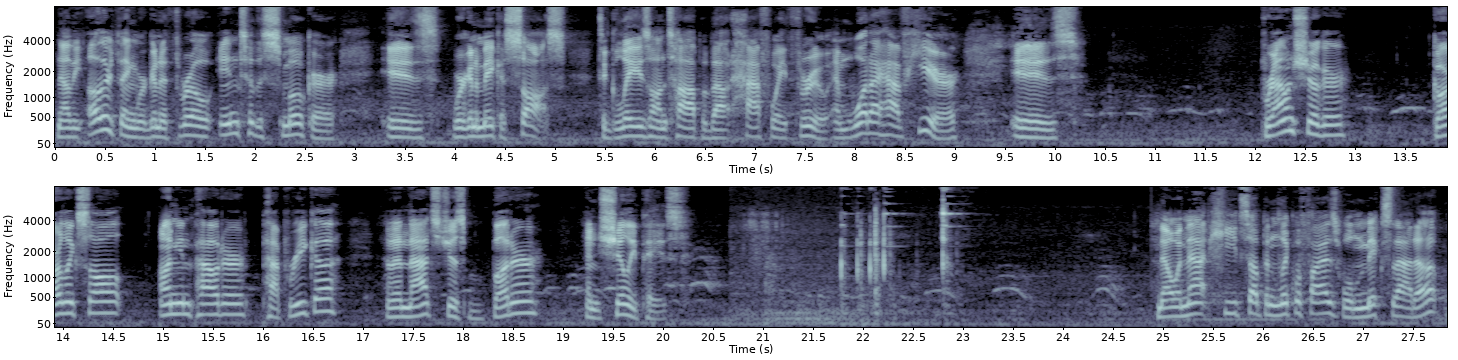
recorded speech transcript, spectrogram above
Now, the other thing we're going to throw into the smoker is we're going to make a sauce to glaze on top about halfway through. And what I have here is brown sugar, garlic salt, onion powder, paprika, and then that's just butter and chili paste. Now when that heats up and liquefies, we'll mix that up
